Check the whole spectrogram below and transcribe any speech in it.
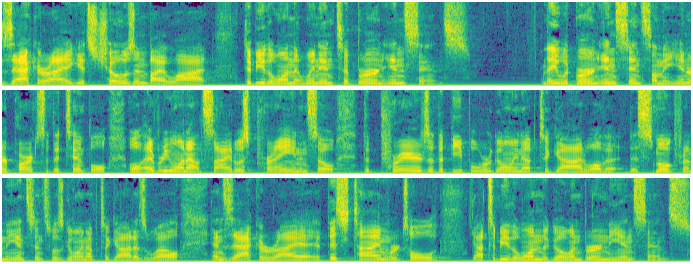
Zechariah gets chosen by Lot to be the one that went in to burn incense. They would burn incense on the inner parts of the temple while everyone outside was praying. And so the prayers of the people were going up to God while the, the smoke from the incense was going up to God as well. And Zechariah, at this time, we're told, got to be the one to go and burn the incense.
